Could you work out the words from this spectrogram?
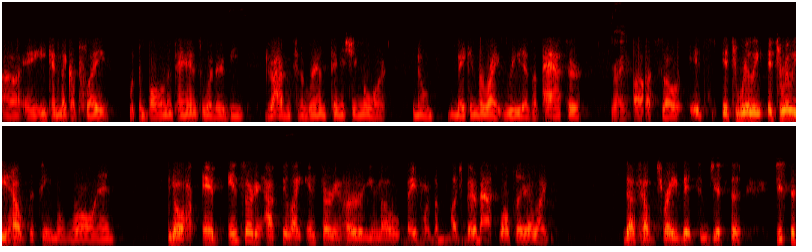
uh, and he can make a play with the ball in his hands, whether it be driving to the rim, finishing, or, you know, making the right read as a passer. Right. Uh, so it's it's really it's really helped the team overall, and you know, and inserting, I feel like inserting Huerter, even though Bazemore's a much better basketball player, like does help Trae a bit too, just to just to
